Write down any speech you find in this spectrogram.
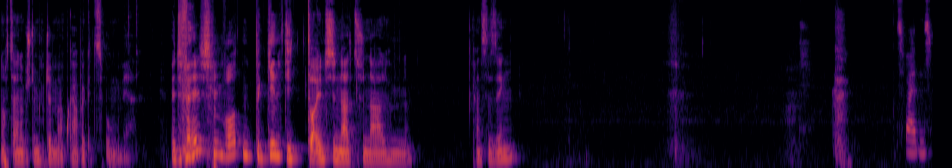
noch zu einer bestimmten Stimmabgabe gezwungen werden. Mit welchen Worten beginnt die deutsche Nationalhymne? Kannst du singen? Zweitens.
